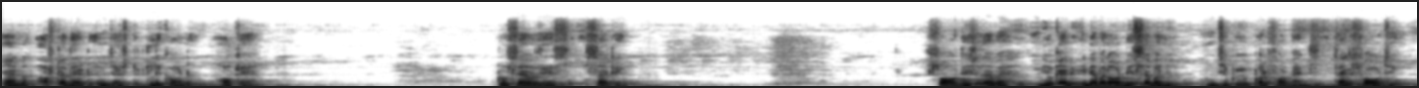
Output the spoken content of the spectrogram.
And after that just click on OK. To save this setting so this is the way you can enable or disable GPU performance. Thanks for watching.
